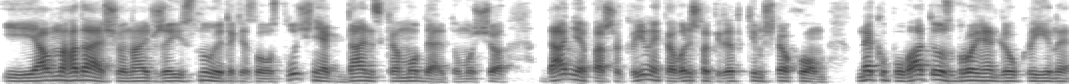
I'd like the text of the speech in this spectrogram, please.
І я вам нагадаю, що навіть вже існує таке словосполучення, як данська модель, тому що Данія перша країна, яка вирішила піти таким шляхом: не купувати озброєння для України,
